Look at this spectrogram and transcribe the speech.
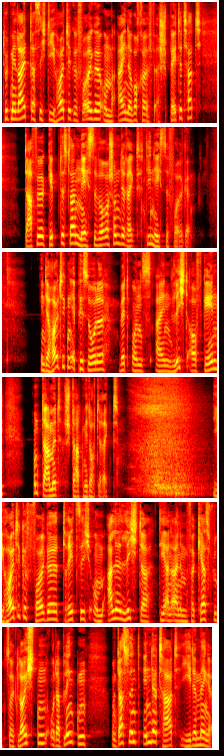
Tut mir leid, dass sich die heutige Folge um eine Woche verspätet hat. Dafür gibt es dann nächste Woche schon direkt die nächste Folge. In der heutigen Episode wird uns ein Licht aufgehen und damit starten wir doch direkt. Die heutige Folge dreht sich um alle Lichter, die an einem Verkehrsflugzeug leuchten oder blinken, und das sind in der Tat jede Menge.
